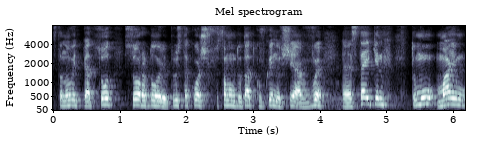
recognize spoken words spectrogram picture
становить 540 доларів. Плюс також в самому додатку вкинув ще в е, стейкінг. Тому маємо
